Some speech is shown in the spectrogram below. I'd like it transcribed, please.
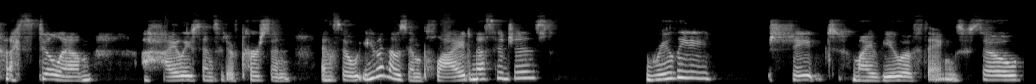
I still am a highly sensitive person. And so even those implied messages really shaped my view of things. So,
